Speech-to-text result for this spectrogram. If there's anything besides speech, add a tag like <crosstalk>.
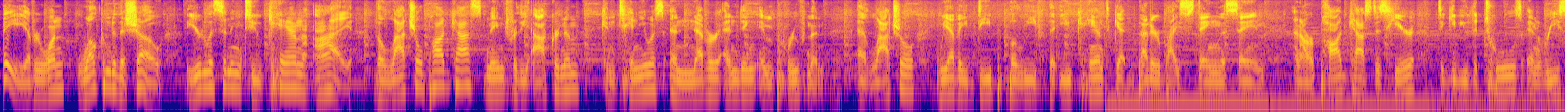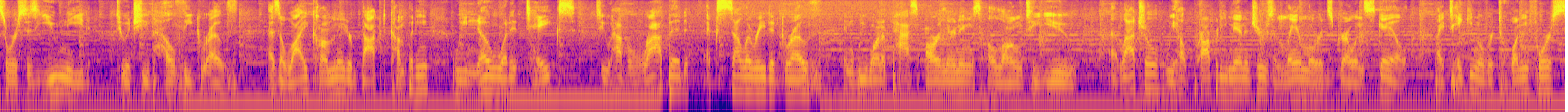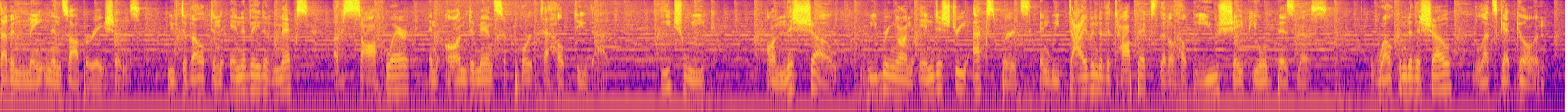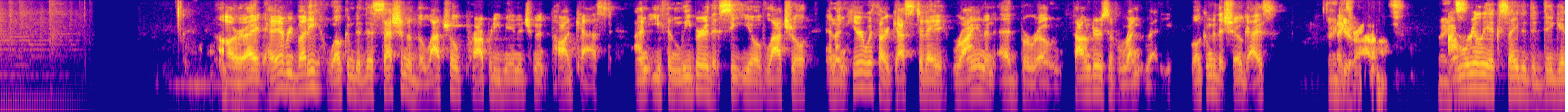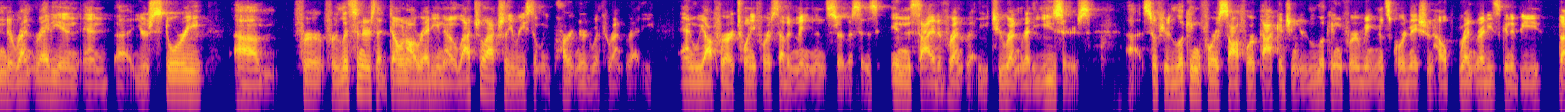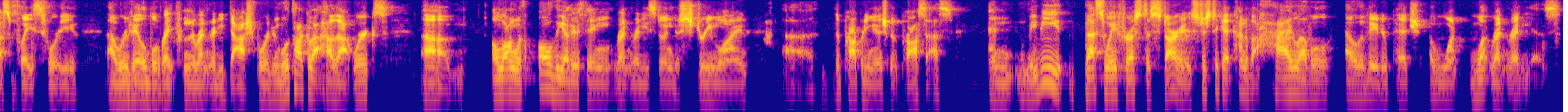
Hey everyone, welcome to the show. You're listening to Can I, the Latchel podcast named for the acronym Continuous and Never Ending Improvement. At Latchel, we have a deep belief that you can't get better by staying the same. And our podcast is here to give you the tools and resources you need to achieve healthy growth. As a Y Combinator backed company, we know what it takes to have rapid, accelerated growth, and we want to pass our learnings along to you. At Latchel, we help property managers and landlords grow and scale by taking over 24 7 maintenance operations. We've developed an innovative mix of software and on demand support to help do that. Each week on this show, we bring on industry experts and we dive into the topics that'll help you shape your business. Welcome to the show. Let's get going. All right. Hey, everybody. Welcome to this session of the Latchel Property Management Podcast. I'm Ethan Lieber, the CEO of Latchel, and I'm here with our guests today, Ryan and Ed Barone, founders of RentRedi. Welcome to the show, guys. Thank Thanks you. for having us. I'm really excited to dig into RentRedi and, and uh, your story. Um, for, for listeners that don't already know, Latchel actually recently partnered with RentRedi, and we offer our 24 7 maintenance services inside of RentRedi to RentRedi users. Uh, so if you're looking for a software package and you're looking for maintenance coordination help, RentRedi is going to be best place for you. Uh, we're available right from the RentRedi dashboard, and we'll talk about how that works. Um, along with all the other thing RentRedi is doing to streamline uh, the property management process. And maybe best way for us to start is just to get kind of a high level elevator pitch of what, what RentRedi is.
